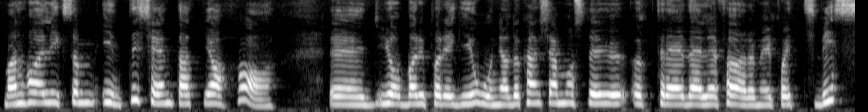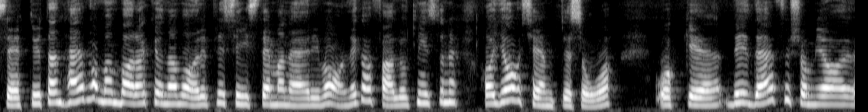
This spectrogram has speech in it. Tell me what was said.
man har liksom inte känt att jaha, eh, jobbar du på region, ja då kanske jag måste uppträda eller föra mig på ett visst sätt. Utan här har man bara kunnat vara precis där man är i vanliga fall. Åtminstone har jag känt det så. Och eh, det är därför som jag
